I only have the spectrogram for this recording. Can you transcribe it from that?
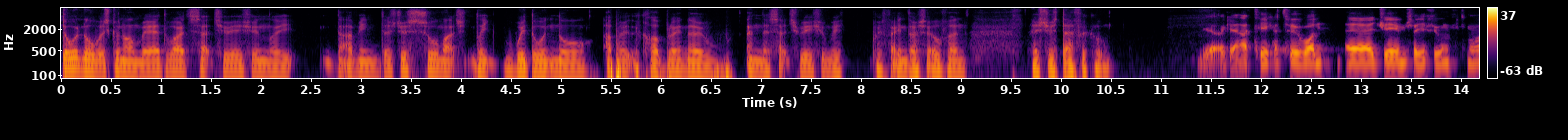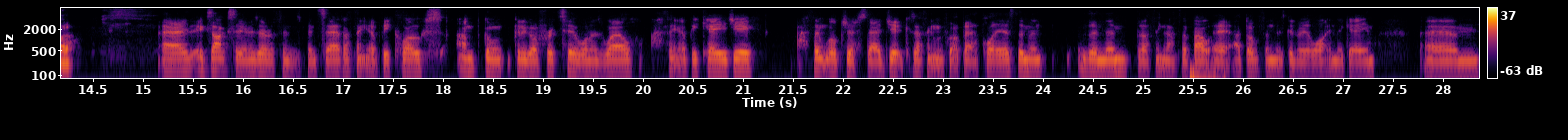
Don't know what's going on with Édouard's situation. Like I mean, there's just so much like we don't know about the club right now in the situation we we find ourselves in. It's just difficult. Yeah, again, I take a two-one. Uh, James, how are you feeling for tomorrow? Uh, exact same as everything that's been said. I think it'll be close. I'm going, going to go for a 2 1 as well. I think it'll be KG. I think we'll just edge it because I think we've got better players than, than them, but I think that's about it. I don't think there's going to be a lot in the game. Um,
